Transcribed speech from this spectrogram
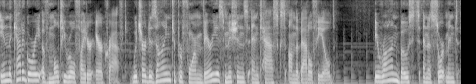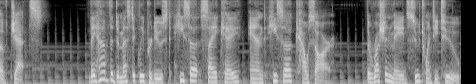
In the category of multi role fighter aircraft, which are designed to perform various missions and tasks on the battlefield, Iran boasts an assortment of jets. They have the domestically produced HESA Saike and HESA Kausar, the Russian made Su 22,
